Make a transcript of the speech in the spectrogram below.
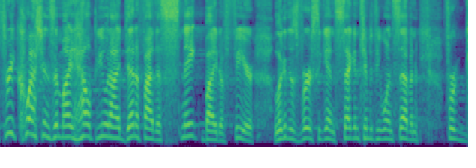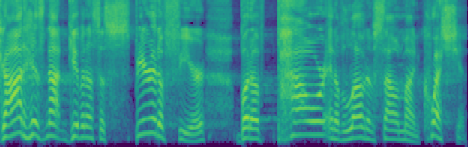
three questions that might help you and identify the snake bite of fear. Look at this verse again, 2 Timothy 1 7. For God has not given us a spirit of fear, but of power and of love and of sound mind. Question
